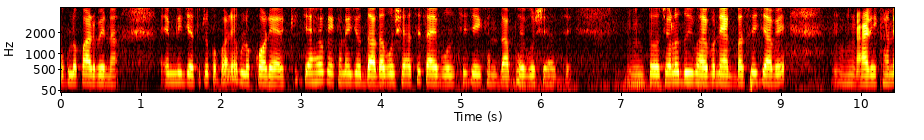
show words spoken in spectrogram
ওগুলো পারবে না। এমনি যতটুকু পারে ওগুলো করে আর কি। যাই হোক, এখানে যে দাদা বসে আছে, তাই বলছে যে এখানে দাব ভাই বসে আছে। তো চলো দুই ভাই বোনে এক বাসেই যাবে। আর এখানে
